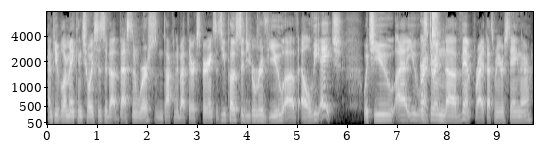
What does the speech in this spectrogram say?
and people are making choices about best and worst and talking about their experiences. You posted your review of LVH, which you uh, you was during uh, VIMFP, right? That's when you were staying there.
